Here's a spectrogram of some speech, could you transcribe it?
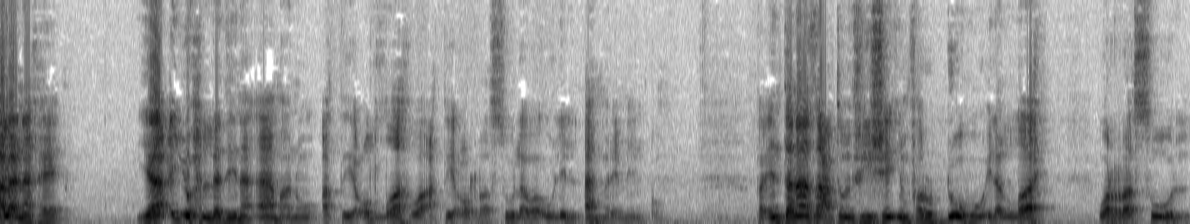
على نخي يا أيها الذين آمنوا أطيعوا الله وأطيعوا الرسول وأولي الأمر منكم. فإن تنازعتم في شيء فردوه إلى الله والرسول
